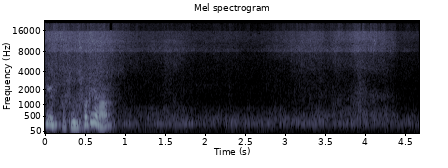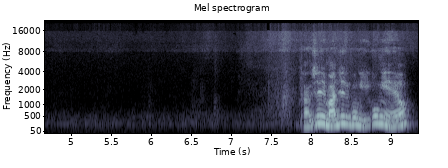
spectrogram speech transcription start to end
이게 무슨 소리야? 당신이 만지는 공 20이에요?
